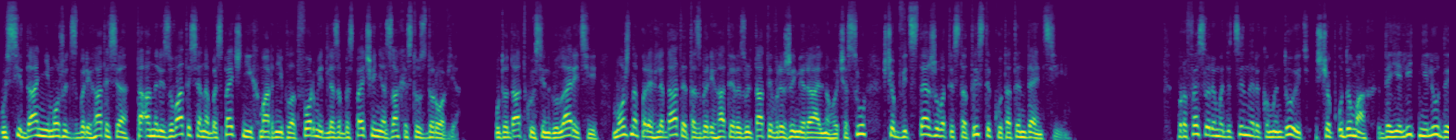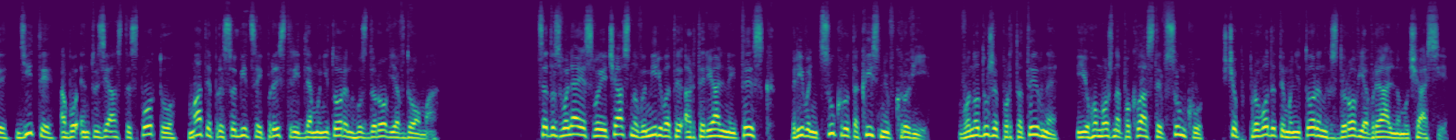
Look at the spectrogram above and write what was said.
Усі дані можуть зберігатися та аналізуватися на безпечній хмарній платформі для забезпечення захисту здоров'я. У додатку Singularity можна переглядати та зберігати результати в режимі реального часу, щоб відстежувати статистику та тенденції. Професори медицини рекомендують, щоб у домах, де є літні люди, діти або ентузіасти спорту, мати при собі цей пристрій для моніторингу здоров'я вдома. Це дозволяє своєчасно вимірювати артеріальний тиск, рівень цукру та кисню в крові. Воно дуже портативне, і його можна покласти в сумку, щоб проводити моніторинг здоров'я в реальному часі,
